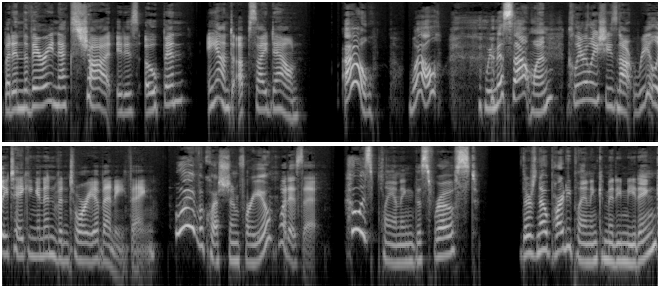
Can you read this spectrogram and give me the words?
But in the very next shot, it is open and upside down. Oh, well, we missed that one. Clearly, she's not really taking an inventory of anything. Well, I have a question for you. What is it? Who is planning this roast? There's no party planning committee meeting,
